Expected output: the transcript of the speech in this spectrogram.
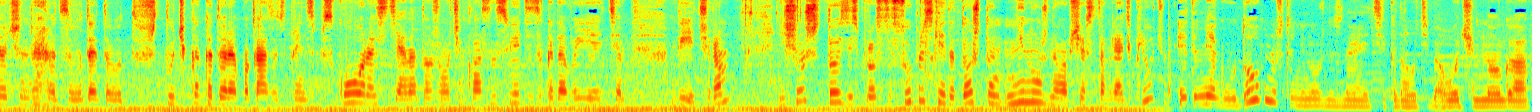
Мне очень нравится вот эта вот штучка, которая показывает, в принципе, скорость. И она тоже очень классно светится, когда вы едете вечером. Еще что здесь просто суперски, это то, что не нужно вообще вставлять ключ. Это мега удобно, что не нужно, знаете, когда у тебя очень много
